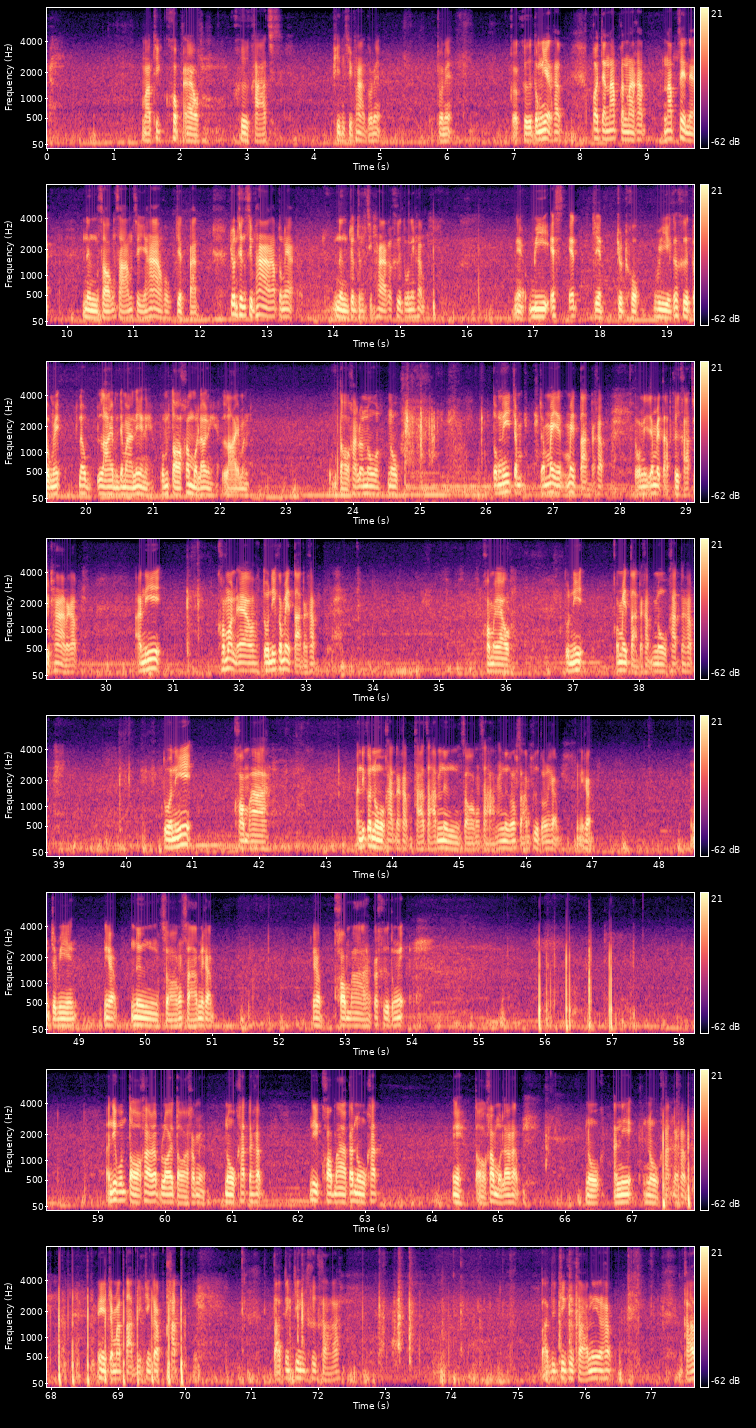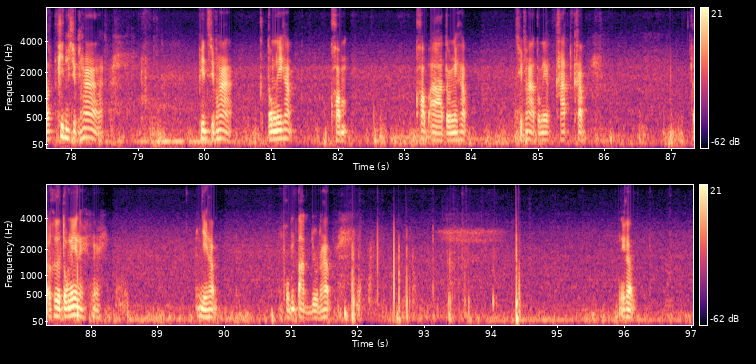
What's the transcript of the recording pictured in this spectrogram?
มาที่ครบ L คือขาพินสิบห้าตัวนี้ตัวนี้ก็คือตรงนี้ครับ ก็จะนับกันมาครับ นับเส้นเนี่ยหนึ่งสองสามสี่ห้าหกเจ็ดแปดจนถึงสิบห้าครับ ตรงเนี้ยหนึ่งจนถึงสิบห้าก็คือตรงนี้ครับ เนี่ย VSS 7.6 V ก็คือตรงนี้แล้วลายมันจะมาเนี่ยนี่ผมต่อเข้าหมดแล้วนี่ลายมัน ผมต่อครับแล้วโนโนตรงนี้จะจะไม่ไม่ตัดนะครับ ตรงนี้จะไม่ตัดคือขา15นะครับ อันนี้ Common L ตัวนี้ก็ไม่ตัดนะครับ Common L ตัวนี้ก็ไม่ตัดนะครับ no cut นะครับ ตัวนี้ Com R อันนี้ก็โนคัดนะครับ ขาสามหนึ่งสองสามหนึ่งสองสามคือตรงนี้ครับนี่ครับ มันจะมีนี่ครับหนึ่งสองสามนี่ครับนี่ครับคอมอาก็คือตรงนี้อันนี้ผมต่อเข้ารับรอยต่อครับเนี่ยโนคัดนะครับ นี่คอมอาก็โนคัดนี่ต่อเข้าหมดแล้วครับ โนอันนี้โนคัดนะครับ นี่จะมาตัดจริงๆครับ คัดตัดจริง ๆ คือขา ตัดจริงๆคือขานี่นะครับ ขาพินสิบห้าพินสิบห้าตรงนี้ครับ คอมคอบอาตรงนี้ครับสิบห้าตรงนี้คัดครับ ก็คือตรงนี้นี่นี่นี่ครับ ผมตัดอยู่นะครับ นี่ครับ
